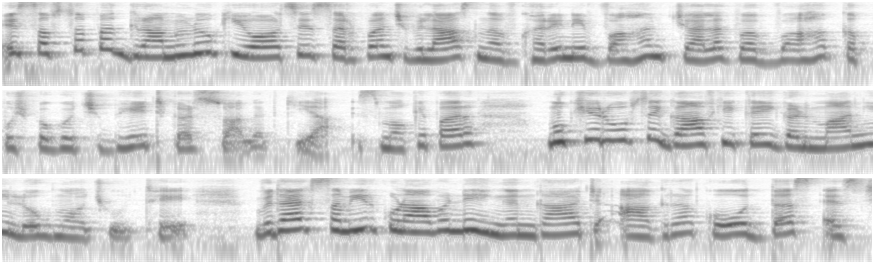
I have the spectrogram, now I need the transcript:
इस अवसर पर ग्रामीणों की ओर से सरपंच विलास नवघरे ने वाहन चालक व वाहक का पुष्प गुच्छ भेंट कर स्वागत किया। इस मौके पर मुख्य रूप से गाँव के कई गणमान्य लोग मौजूद थे। विधायक समीर कुणावर ने हिंगनघाट, आगरा को दस एस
